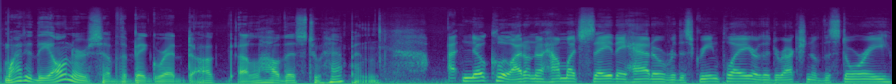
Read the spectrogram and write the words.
Why did the owners of the Big Red Dog allow this to happen? I, no clue. I don't know how much say they had over the screenplay or the direction of the story,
